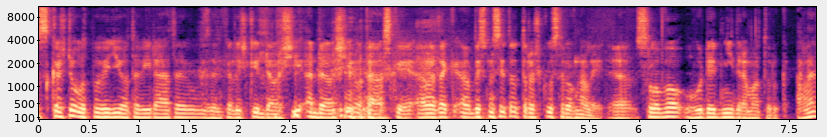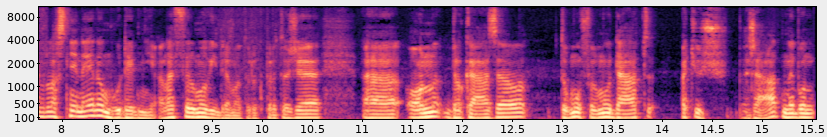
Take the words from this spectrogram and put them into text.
S každou odpovědí otevíráte u Zdeňka další a další otázky, ale tak abychom si to trošku srovnali. Eh, slovo hudební dramaturg, ale vlastně nejenom hudební, ale filmový dramaturg, protože eh, on dokázal tomu filmu dát ať už řád nebo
